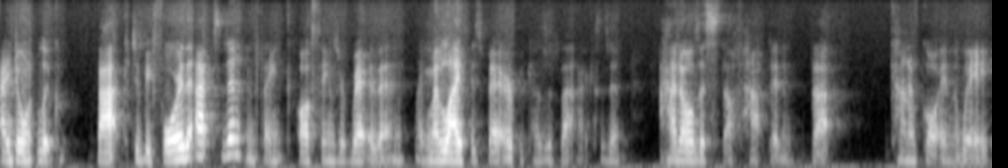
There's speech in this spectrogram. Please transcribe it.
I don't look back to before the accident and think, oh, things were better then. Like my life is better because of that accident. I had all this stuff happen that kind of got in the way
